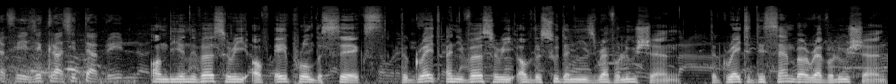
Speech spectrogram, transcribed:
On the anniversary of April the 6th, the great anniversary of the Sudanese revolution, the Great December Revolution,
